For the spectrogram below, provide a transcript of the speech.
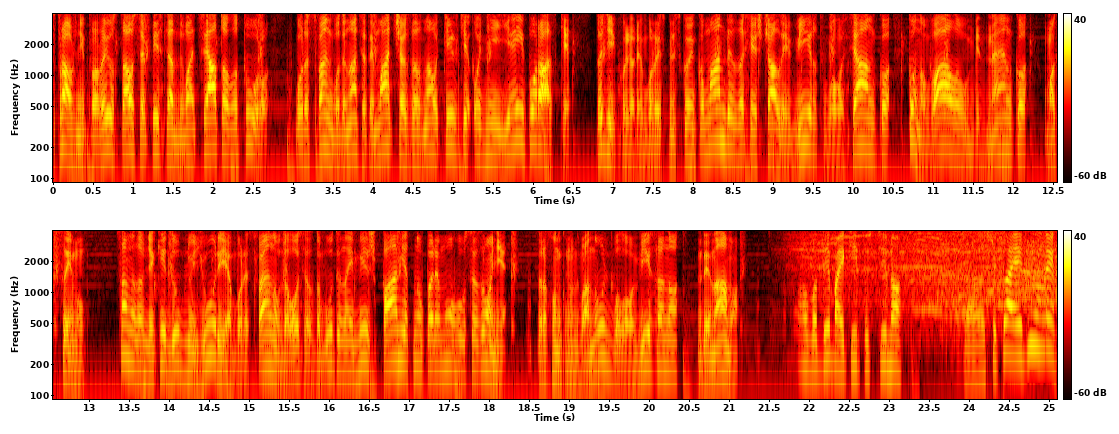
Справжній прорив стався після 20-го туру. Борисфен в 11 матчах зазнав тільки однієї поразки. Тоді кольори бориспільської команди захищали Вірт, Волосянко, Коновалов, Бідненко, Максимов. Саме завдяки дублю Юрія Борисфену вдалося здобути найбільш пам'ятну перемогу у сезоні. З рахунком 2-0 було обіграно Динамо. Вадима, який постійно е, шукає вільних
